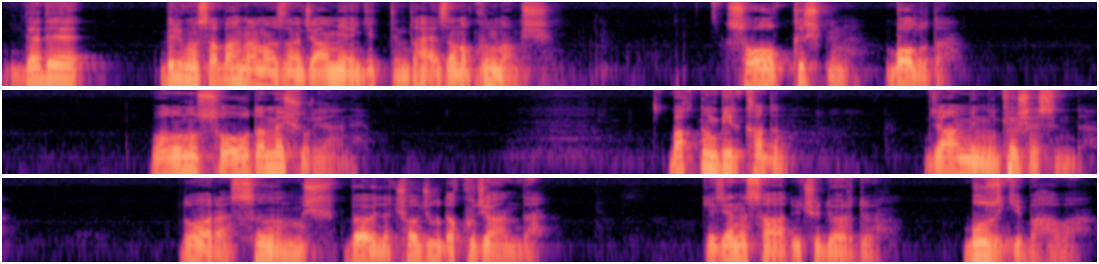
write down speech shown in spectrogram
Dedi bir gün sabah namazına camiye gittim. Daha ezan okunmamış. Soğuk kış günü Bolu'da. Bolu'nun soğuğu da meşhur yani. Baktım bir kadın caminin köşesinde duvara sığınmış böyle çocuğu da kucağında. Gecenin saat üçü dördü. Buz gibi hava.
